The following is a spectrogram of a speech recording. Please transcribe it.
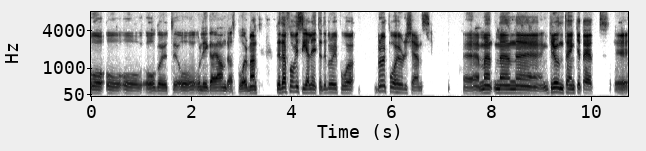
och, och gå ut och, och ligga i andra spår. Men det där får vi se lite. Det beror ju på, beror ju på hur det känns. Eh, Men, men eh, grundtänket är ett eh,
